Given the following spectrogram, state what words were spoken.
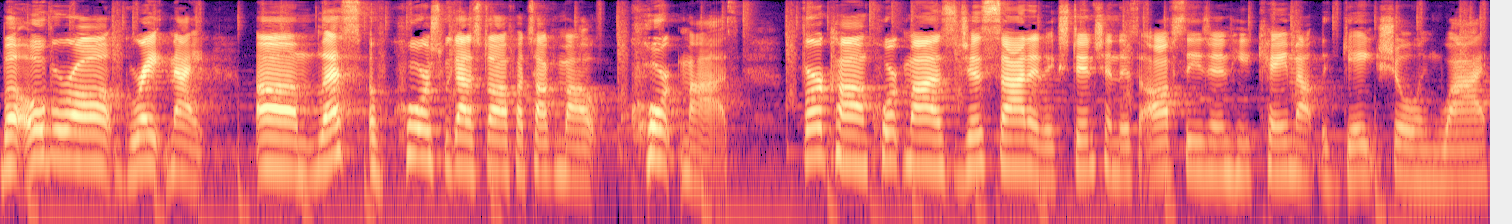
But overall, great night. Um, let's of course we gotta start off by talking about Korkmaz. Furkan Korkmaz just signed an extension this offseason. He came out the gate showing why.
